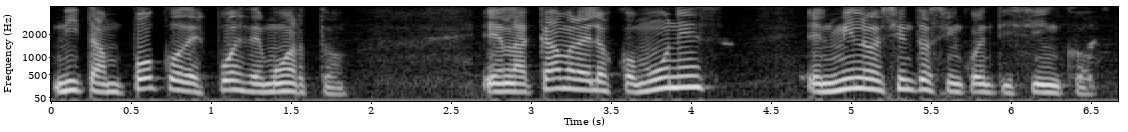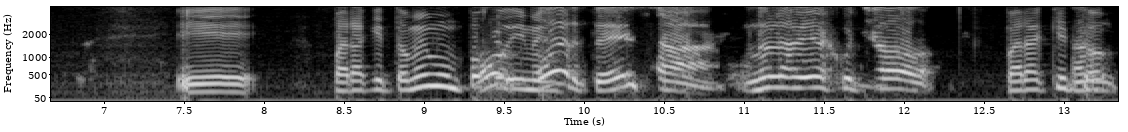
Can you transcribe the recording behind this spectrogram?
ni tampoco después de muerto. En la Cámara de los Comunes, en 1955 para que tomemos un poco de dimensión. fuerte esa, no la había escuchado. Para que no,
